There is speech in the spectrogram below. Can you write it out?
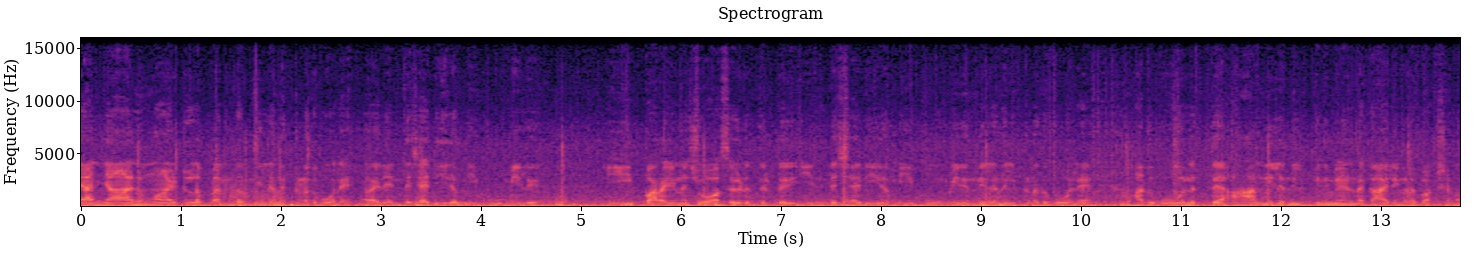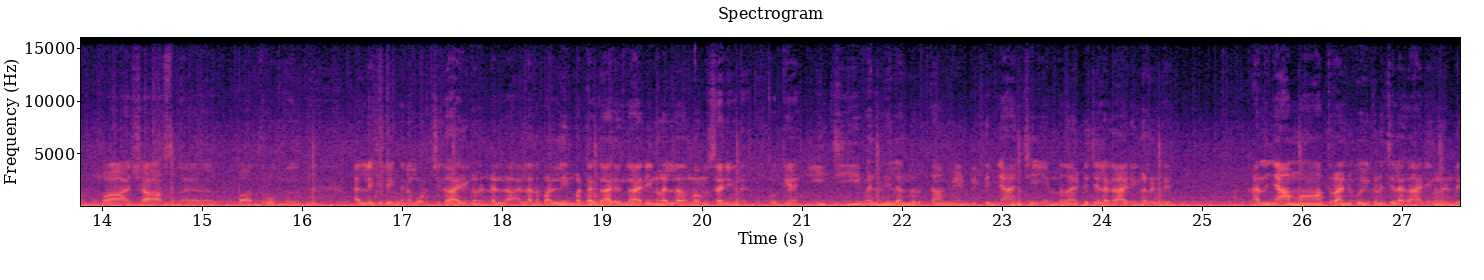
ഞാൻ ഞാനുമായിട്ടുള്ള ബന്ധം നിലനിൽക്കുന്നത് പോലെ അതായത് എന്റെ ശരീരം ഈ ഭൂമിയിൽ ഈ പറയുന്ന ശ്വാസം എടുത്തിട്ട് എന്റെ ശരീരം ഈ ഭൂമിയിൽ നിലനിൽക്കുന്നത് പോലെ അതുപോലത്തെ ആ നിലനിൽപ്പിന് വേണ്ട കാര്യങ്ങൾ ഭക്ഷണം ശ്വാസ ബാത്റൂം അല്ലെങ്കിൽ ഇങ്ങനെ കുറച്ച് കാര്യങ്ങളുണ്ടല്ലോ. അല്ലാതെ പള്ളിയും പട്ടക്കാരും കാര്യങ്ങളല്ല നമ്മൾ സംസാരിക്കുന്നത്. ഓക്കെ? ഈ ജീവൻ നിലനിർത്താൻ വേണ്ടിയിട്ട് ഞാൻ ചെയ്യേണ്ടതായിട്ട് ചില കാര്യങ്ങളുണ്ട്. കാരണം ഞാൻ മാത്രം അനുഭവിക്കുന്ന ചില കാര്യങ്ങളുണ്ട്.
